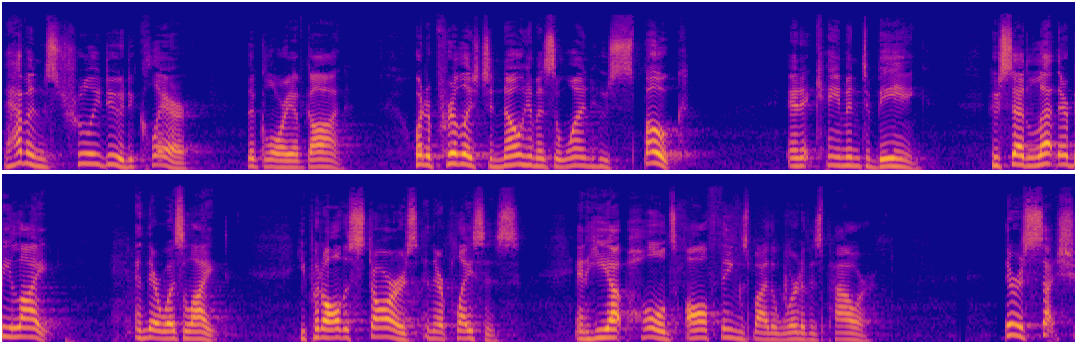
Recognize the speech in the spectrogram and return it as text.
The heavens truly do declare the glory of God. What a privilege to know Him as the one who spoke and it came into being, who said, Let there be light, and there was light. He put all the stars in their places, and He upholds all things by the word of His power. There is such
